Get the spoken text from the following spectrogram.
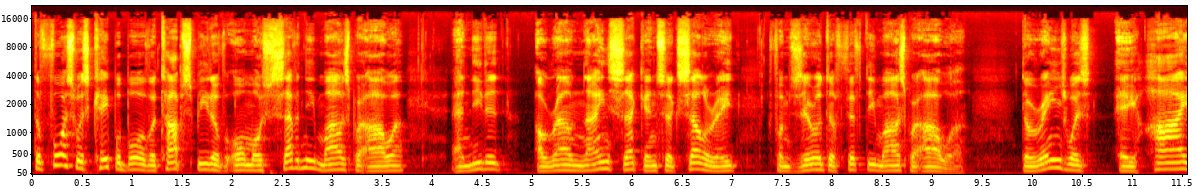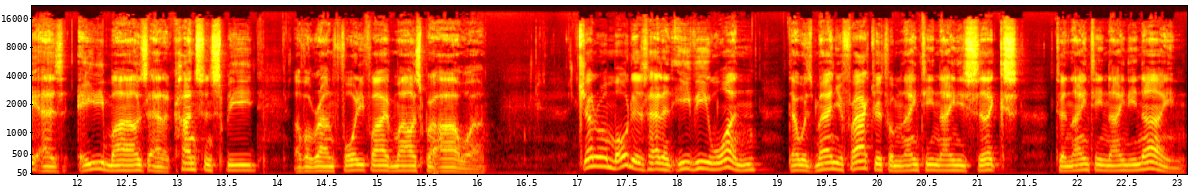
The Force was capable of a top speed of almost 70 miles per hour and needed around 9 seconds to accelerate from 0 to 50 miles per hour. The range was a high as 80 miles at a constant speed of around 45 miles per hour. General Motors had an EV1 that was manufactured from 1996 to 1999.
